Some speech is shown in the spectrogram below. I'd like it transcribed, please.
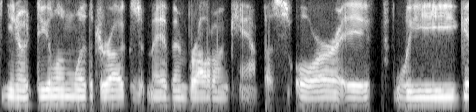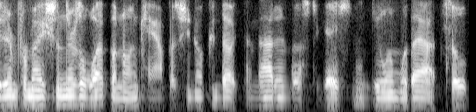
you know, dealing with drugs that may have been brought on campus. Or if we get information there's a weapon on campus, you know, conducting that investigation and dealing with that. So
